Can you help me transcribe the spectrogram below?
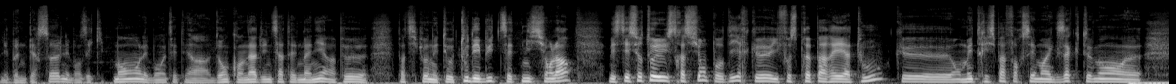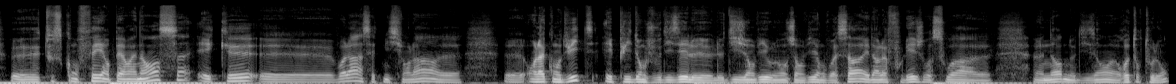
les bonnes personnes, les bons équipements, les bons etc. Donc on a d'une certaine manière un peu participé. On était au tout début de cette mission-là, mais c'était surtout l'illustration pour dire qu'il faut se préparer à tout, qu'on ne maîtrise pas forcément exactement euh, euh, tout ce qu'on fait en permanence et que voilà cette mission-là, on l'a conduite. Et puis donc je vous disais le, le, 10 janvier ou le 11 janvier, on voit ça et dans la foulée, je reçois un ordre nous disant retour Toulon.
